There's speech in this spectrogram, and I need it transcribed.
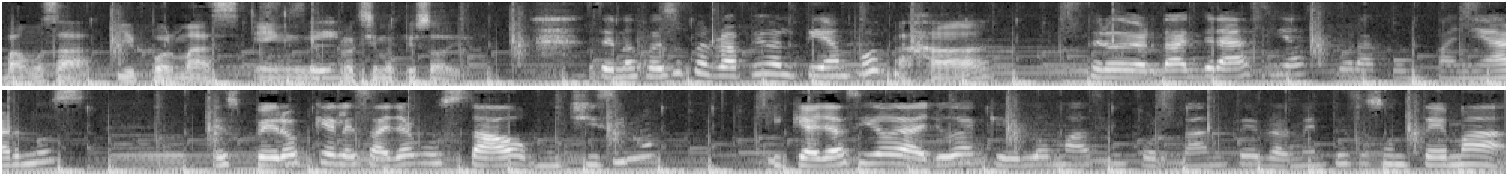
vamos a ir por más en Sí. el próximo episodio. Se nos fue súper rápido el tiempo, Ajá. pero de verdad gracias por acompañarnos. Espero que les haya gustado muchísimo y que haya sido de ayuda, que es lo más importante. Realmente este es un tema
